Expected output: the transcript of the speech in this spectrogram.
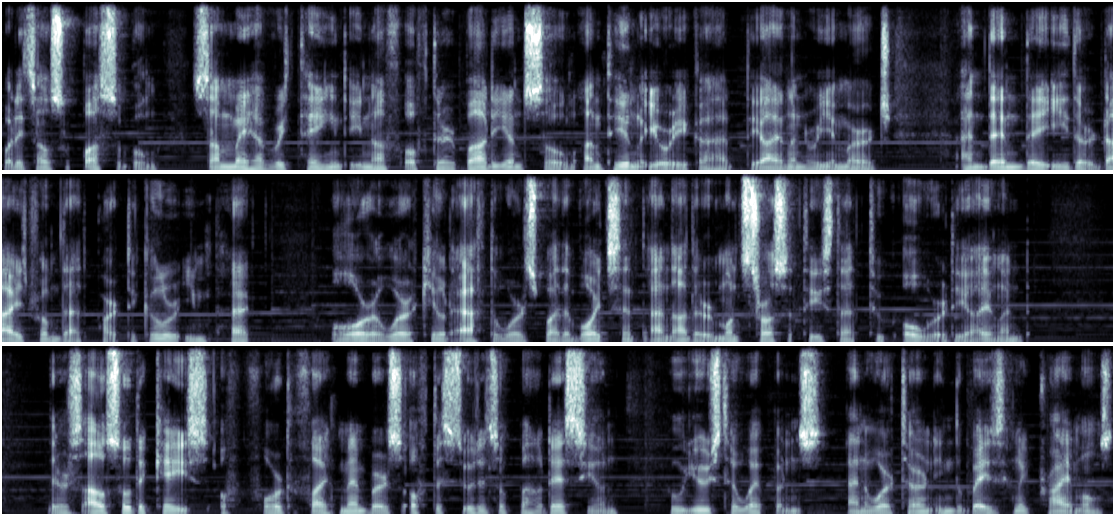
but it's also possible some may have retained enough of their body and soul until Eureka had the island re-emerge, and then they either died from that particular impact or were killed afterwards by the Voidsent and other monstrosities that took over the island. There's also the case of 4 to 5 members of the students of Baldesion who used their weapons and were turned into basically primals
